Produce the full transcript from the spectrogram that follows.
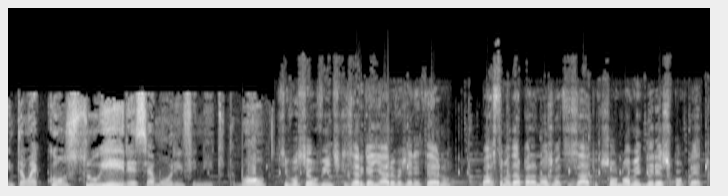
Então é construir esse amor infinito, tá bom? Se você ouvinte quiser ganhar o Evangelho Eterno, basta mandar para nós o WhatsApp com seu nome e endereço completo.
